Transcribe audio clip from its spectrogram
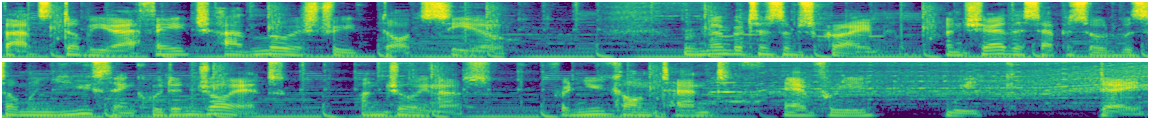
That's wfh at lowerstreet.co. Remember to subscribe and share this episode with someone you think would enjoy it, and join us for new content every week day.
